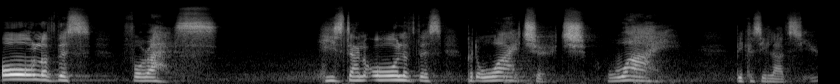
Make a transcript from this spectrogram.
all of this for us. He's done all of this, but why, church? Why? Because He loves you.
